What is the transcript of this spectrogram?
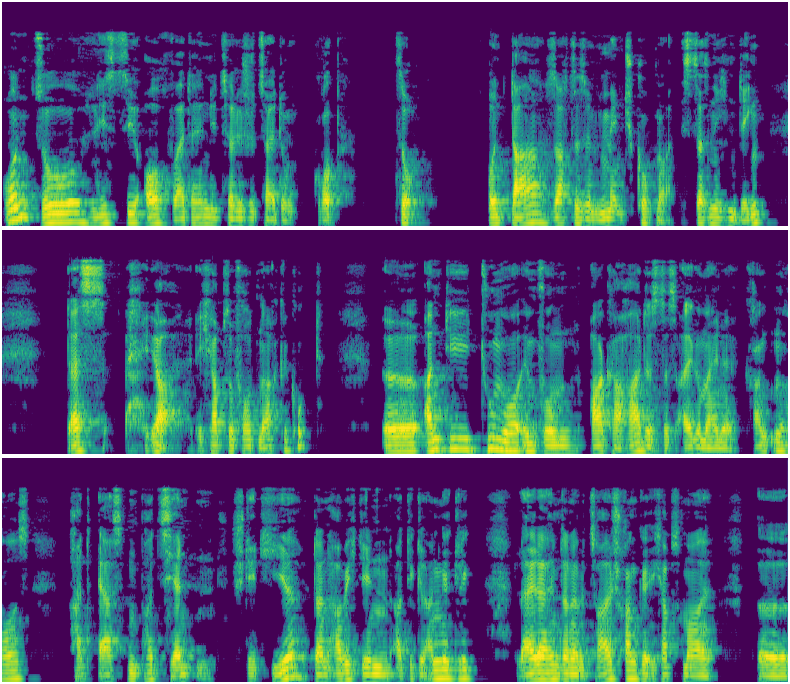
Und so liest sie auch weiterhin die Zöllische Zeitung grob. So. Und da sagte sie, Mensch, guck mal, ist das nicht ein Ding? Das, ja, ich habe sofort nachgeguckt. Äh, Antitumorimpfung AKH, das ist das allgemeine Krankenhaus, hat ersten Patienten. Steht hier, dann habe ich den Artikel angeklickt, leider hinter einer Bezahlschranke. Ich habe es mal äh,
